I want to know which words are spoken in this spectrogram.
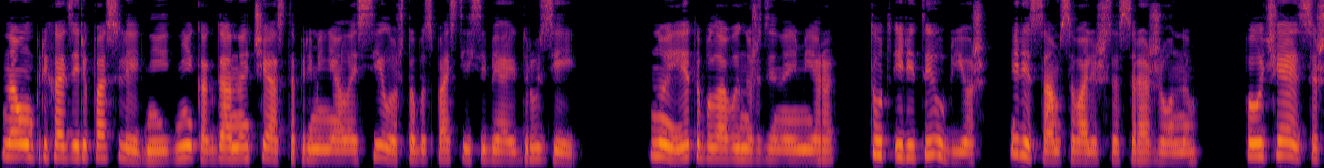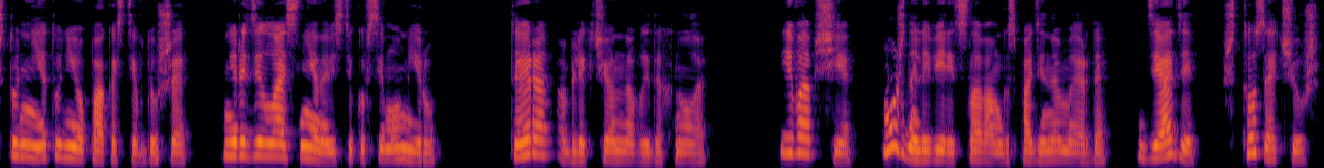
На ум приходили последние дни, когда она часто применяла силу, чтобы спасти себя и друзей. Но и это была вынужденная мера. Тут или ты убьешь, или сам свалишься сраженным. Получается, что нет у нее пакости в душе. Не родилась с ненавистью ко всему миру. Тера облегченно выдохнула. И вообще, можно ли верить словам господина Мерда? Дяди? Что за чушь?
